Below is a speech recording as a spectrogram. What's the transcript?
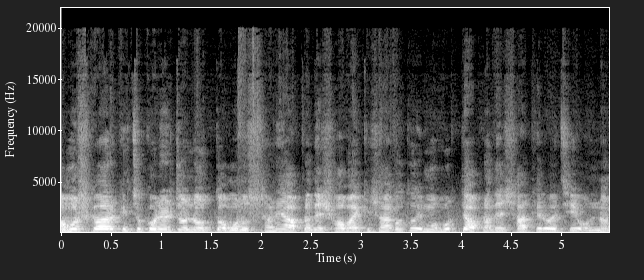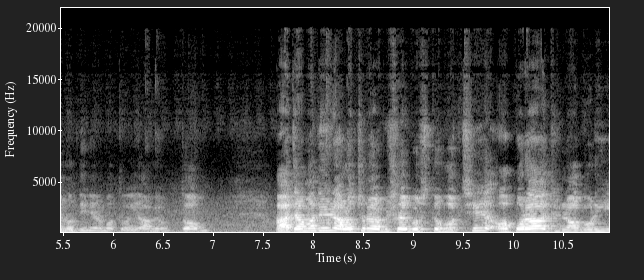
নমস্কার, কিছুক্ষণের জন্য উত্তম অনুষ্ঠানে আপনাদের সবাইকে স্বাগত। এই মুহূর্তে আপনাদের সাথে রয়েছে অন্যান্য দিনের মতোই আমি উত্তম। আজ আমাদের আলোচনার বিষয়বস্তু হচ্ছে অপরাধ নগরী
